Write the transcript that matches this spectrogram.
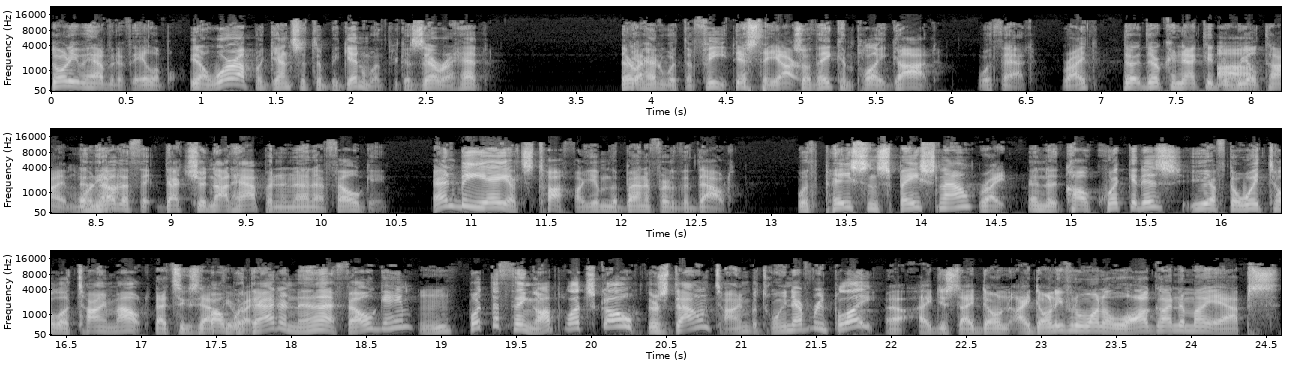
Don't even have it available. You know, we're up against it to begin with because they're ahead. They're Yeah. ahead with the feet. Yes, they are. So they can play God with that, right? They're, they're connected to Uh, real time. We're and the not. other thing that should not happen in an NFL game. NBA, it's tough. I give them the benefit of the doubt. With pace and space now, Right. And the, how quick it is, you have to wait till a timeout. That's exactly right. But with right. Mm-hmm. that in an NFL game, put the thing up. Let's go. There's downtime between every play. Uh, I just I don't I don't even want to log onto my apps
